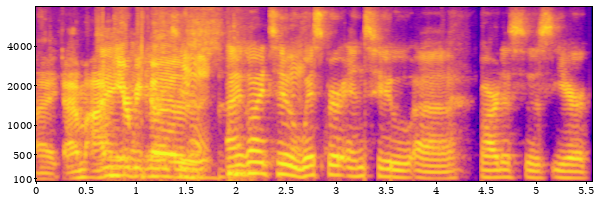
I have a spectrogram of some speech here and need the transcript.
I, I'm I'm here I am going because I'm going to whisper into uh, Bardis's ear.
